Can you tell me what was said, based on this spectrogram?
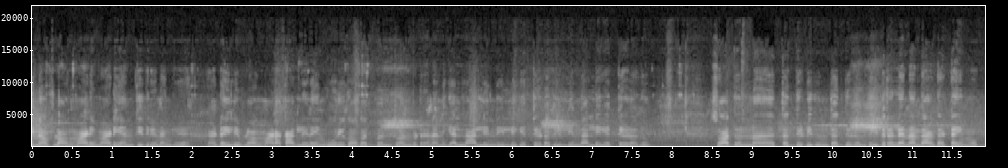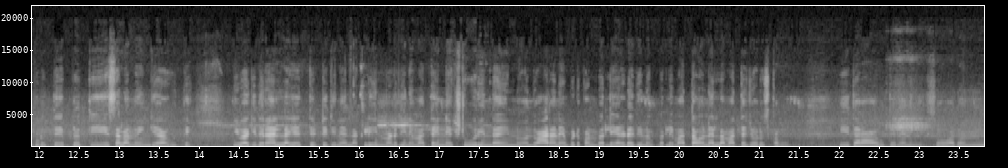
ದಿನ ವ್ಲಾಗ್ ಮಾಡಿ ಮಾಡಿ ಅಂತಿದ್ರೆ ನನಗೆ ಡೈಲಿ ವ್ಲಾಗ್ ಮಾಡೋಕ್ಕಾಗಲಿಲ್ಲ. ಹಿಂಗೆ ಊರಿಗೆ ಹೋಗೋದು ಬಂತು ಅಂದ್ಬಿಟ್ರೆ ನನಗೆಲ್ಲ ಅಲ್ಲಿಂದ ಇಲ್ಲಿಗೆ ಎತ್ತಿಡೋದು, ಇಲ್ಲಿಂದ ಅಲ್ಲಿಗೆ ಎತ್ತಿಡೋದು. ಸೊ ಅದನ್ನು ತೆಗ್ದಿಡು, ಇದನ್ನು ತೆಗ್ದಿಡು ಅಂತ, ಇದರಲ್ಲೇ ನಂದು ಅರ್ಧ ಟೈಮ್ ಹೋಗ್ಬಿಡುತ್ತೆ. ಪ್ರತಿ ಸಲನೂ ಹಿಂಗೆ ಆಗುತ್ತೆ. ಇವಾಗ ಇದನ್ನೆಲ್ಲ ಎತ್ತಿಟ್ಟಿದ್ದೀನಿ, ಎಲ್ಲ ಕ್ಲೀನ್ ಮಾಡಿದ್ದೀನಿ, ಮತ್ತು ನೆಕ್ಸ್ಟ್ ಊರಿಂದ ಇನ್ನು ಒಂದು ವಾರನೇ ಬಿಟ್ಕೊಂಡು ಬರಲಿ, ಎರಡೇ ದಿನಕ್ಕೆ ಬರಲಿ, ಮತ್ತು ಅವನ್ನೆಲ್ಲ ಮತ್ತೆ ಜೋಡಿಸ್ಕೋಬೇಕು. ಈ ಥರ ಆಗುತ್ತೆ ನನಗೆ. ಸೊ ಅದೊಂದು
